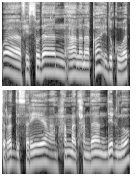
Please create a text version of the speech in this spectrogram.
وفي السودان أعلن قائد قوات الرد السريع محمد حمدان ديغلو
